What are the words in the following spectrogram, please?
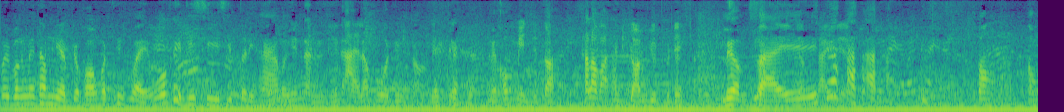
ไปเบิ่งในทำเนียบเจ้าของบันทึกไว้โอ้เพลงที่ซีชิปตัวที่ห้ามึงเห็นนั่นเห็นอายแล้วโพสต์อยู่ต่อในคอมเมนต์อยู่ต่อถ้าเราว่าทางจอมหยุดไปดิเลื่อมใสเลื่อมใสเนี่ยต้องต้อง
